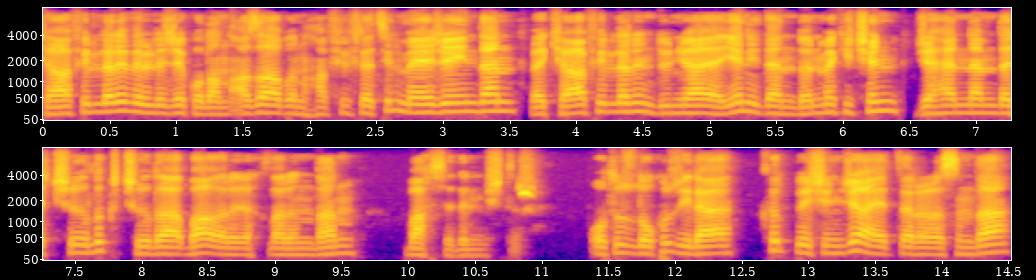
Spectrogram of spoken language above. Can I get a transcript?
kafirlere verilecek olan azabın hafifletilmeyeceğinden ve kafirlerin dünyaya yeniden dönmek için cehennemde çığlık çığlığa bağıracaklarından bahsedilmiştir. 39 ila 45. ayetler arasında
